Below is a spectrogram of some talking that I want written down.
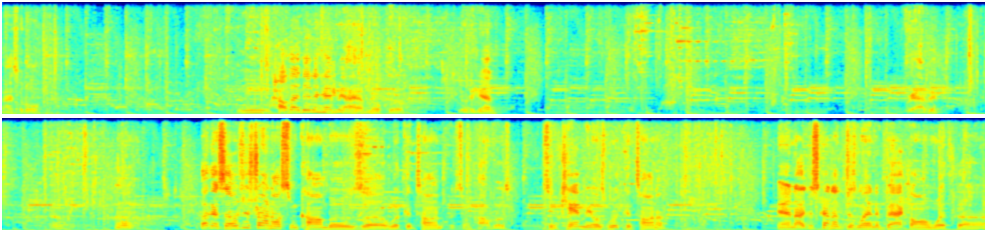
nice little Mm, how that didn't hit me, I have no clue. Do it again. Grab it. Oh. Oh. Like I said, I was just trying out some combos uh, with Kitana, some combos, some cameos with Kitana, and I just kind of just landed back on with uh,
